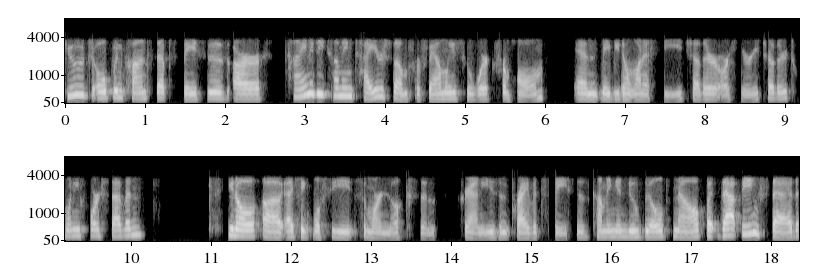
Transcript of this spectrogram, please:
huge open concept spaces are kind of becoming tiresome for families who work from home and maybe don't want to see each other or hear each other 24 7. You know, uh, I think we'll see some more nooks and crannies and private spaces coming in new builds now. But that being said,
